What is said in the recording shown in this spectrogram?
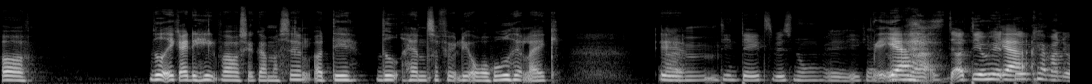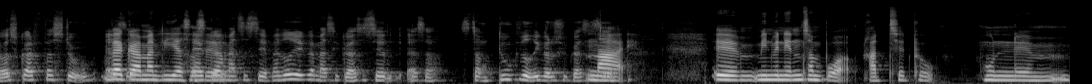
og ved ikke rigtig helt, hvor jeg skal gøre mig selv. Og det ved han selvfølgelig overhovedet heller ikke. Nej. Øhm, Dine dates, hvis nogen øh, ikke er... Ja. Og det, er jo helt, Ja. det kan man jo også godt forstå. hvad gør man lige af sig Hvad selv? gør man sig selv? Man ved jo ikke, hvad man skal gøre sig selv. Altså, som du ved ikke, hvad du skal gøre sig Nej. Øh, min veninde, som bor ret tæt på, hun... Øh,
